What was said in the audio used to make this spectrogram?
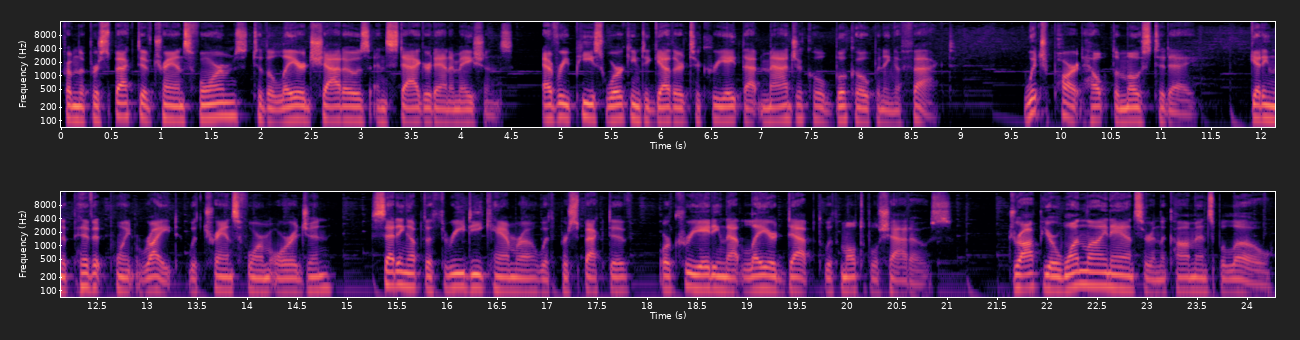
From the perspective transforms to the layered shadows and staggered animations, every piece working together to create that magical book opening effect. Which part helped the most today? Getting the pivot point right with transform origin, setting up the 3D camera with perspective, or creating that layered depth with multiple shadows? Drop your one-line answer in the comments below.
